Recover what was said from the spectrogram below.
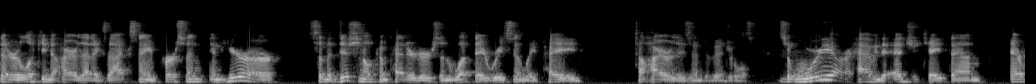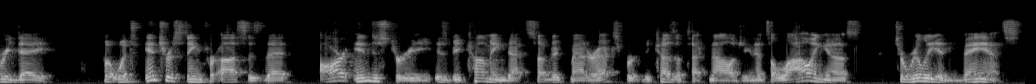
that are looking to hire that exact same person. And here are some additional competitors and what they recently paid to hire these individuals. So mm-hmm. we are having to educate them every day. But what's interesting for us is that our industry is becoming that subject matter expert because of technology, and it's allowing us to really advance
